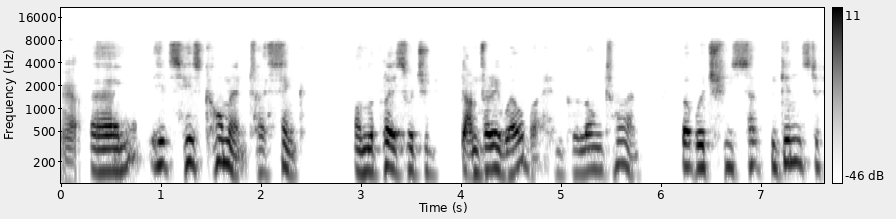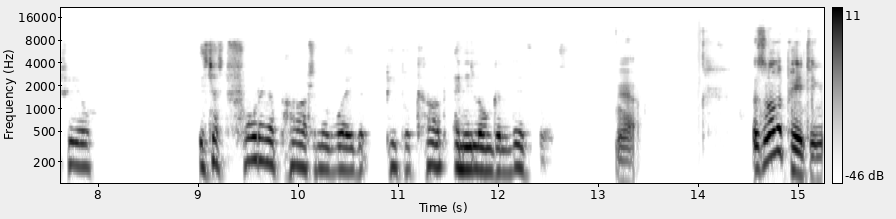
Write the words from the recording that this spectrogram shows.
Yeah. Um, it's his comment, I think, on the place which had done very well by him for a long time, but which he begins to feel is just falling apart in a way that people can't any longer live with. Yeah. There's another painting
